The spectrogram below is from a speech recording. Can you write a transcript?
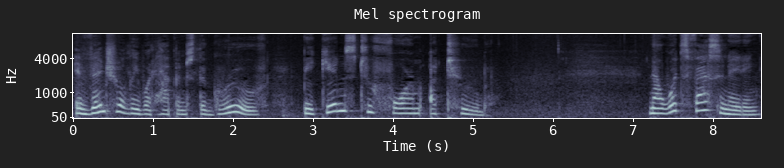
Eventually, what happens, the groove begins to form a tube. Now, what's fascinating,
